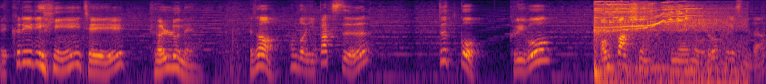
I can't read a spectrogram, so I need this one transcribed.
네, 크리링이 제일 별로네요. 그래서 한번 이 박스 뜯고 그리고 unboxing 진행해 보도록 하겠습니다.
